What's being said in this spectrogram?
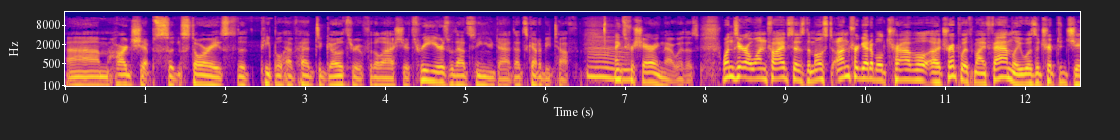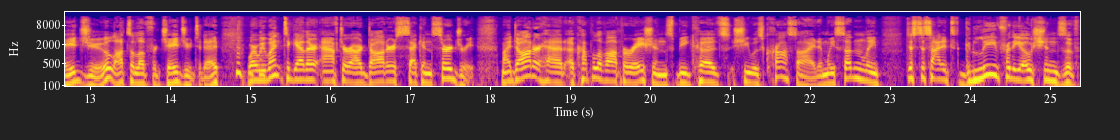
um, hardships and stories that people have had to go through for the last year. Three years without seeing your dad. That's got to be tough. Thanks for sharing that with us. 1015 says the most unforgettable travel uh, trip with my family was a trip to Jeju. Lots of love for Jeju today, where we went together after our daughter's second surgery. My daughter had a couple of operations because she was cross-eyed and we suddenly just decided to leave for the oceans of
